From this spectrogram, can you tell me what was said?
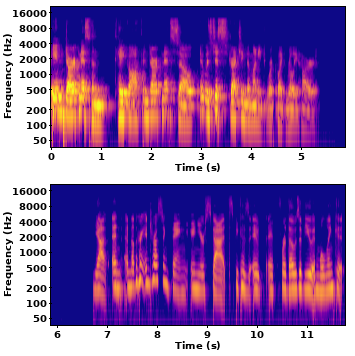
in darkness and take off in darkness. So it was just stretching the money to work like really hard. Yeah, and another interesting thing in your stats because it, it for those of you and we'll link it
